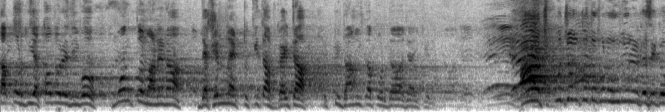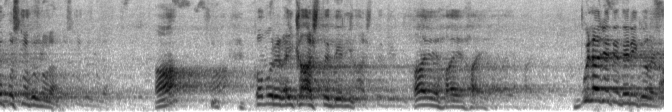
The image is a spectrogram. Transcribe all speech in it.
কাপড় দিয়া কবরে দিব, মন তো মানে না। দেখেন না একটু কিতাব গাইটা, একটু দামি কাপড় দেওয়া যায় কিনা। আজ পর্যন্ত তো কোনো হুজুরের কাছে কেউ প্রশ্ন করল না। হ্যাঁ? কবরে রাইখা আসতে দেরি। হায় হায় হায় বুলা যেতে দেরি করে না।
